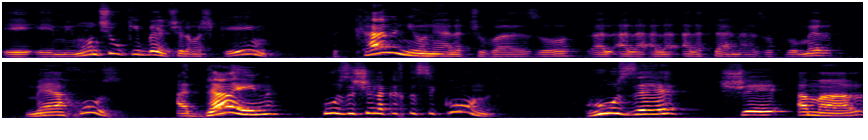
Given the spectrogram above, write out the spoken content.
המימון שהוא קיבל, של המשקיעים. וכאן אני עונה על התשובה הזאת, על, על, על, על הטענה הזאת, ואומר, מאה אחוז. עדיין הוא זה שלקח את הסיכון. הוא זה שאמר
